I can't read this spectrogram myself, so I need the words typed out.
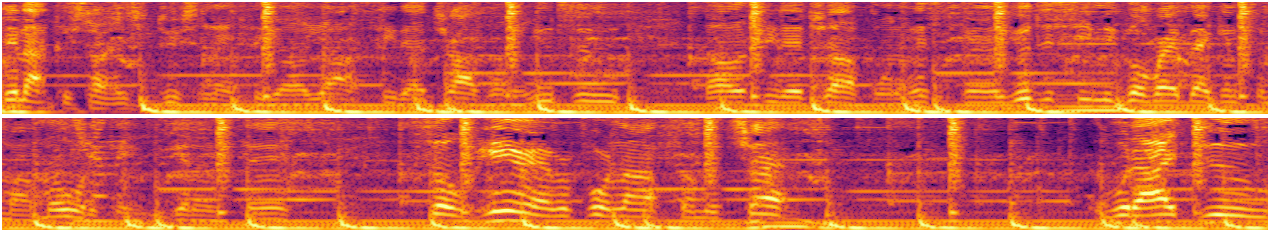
then I can start introducing that to y'all. Y'all see that drop on YouTube, y'all see that drop on Instagram. You'll just see me go right back into my mode again. You get what I'm saying? So here at Report Live from the Trap, what I do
